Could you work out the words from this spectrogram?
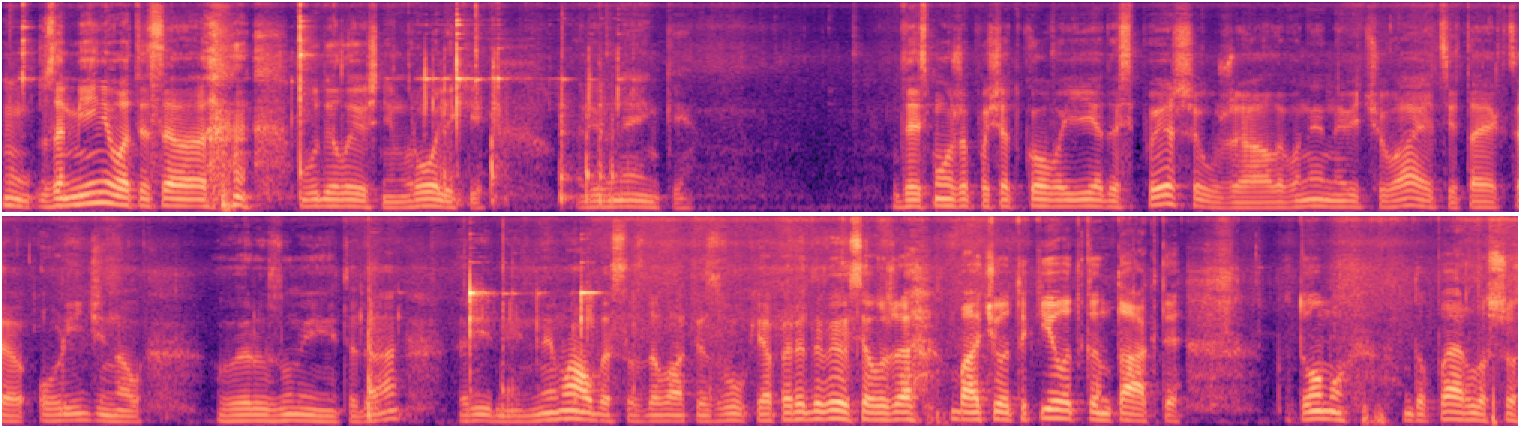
Ну, замінювати це буде лишнім. Ролики рівненькі. Десь, може, початково є, десь пише вже, але вони не відчуваються. Так як це оригінал, ви розумієте, да? рідний. Не мав би создавати звук. Я передивився, вже бачу отакі от контакти. Потім доперло, що,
